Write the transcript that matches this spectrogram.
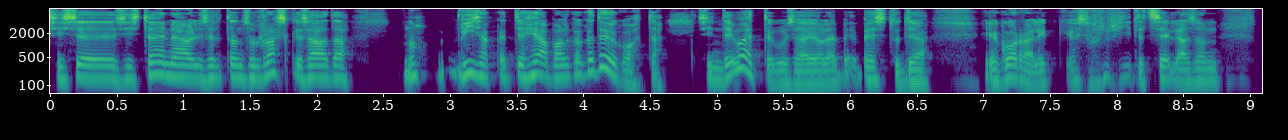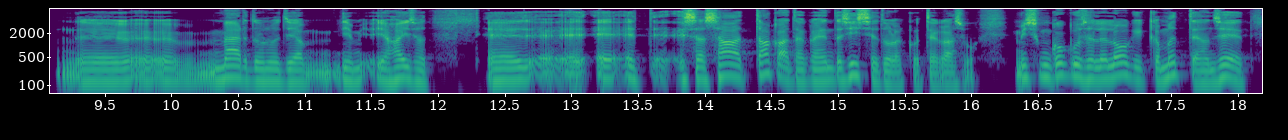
siis, siis tõenäoliselt on sul raske saada noh, viisakat ja hea palgaga töökohta. sind ei võeta, kui sa ei ole pestud ja, ja korralik ja sul riided seljas on öö, määrdunud ja, ja, ja haisvad. et sa saad tagada ka enda sissetulekute kasvu, mis on kogu selle loogika mõte on see, et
